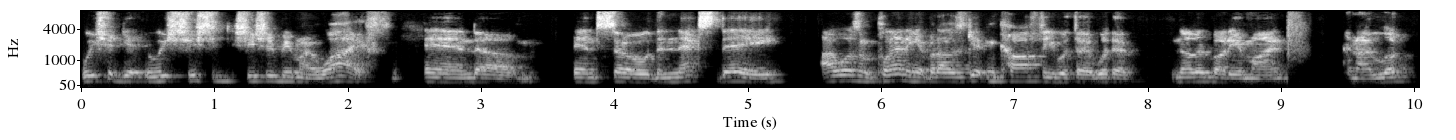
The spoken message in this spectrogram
we should get, we she should she should be my wife. And um, and so the next day, I wasn't planning it, but I was getting coffee with a with a, another buddy of mine, and I looked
